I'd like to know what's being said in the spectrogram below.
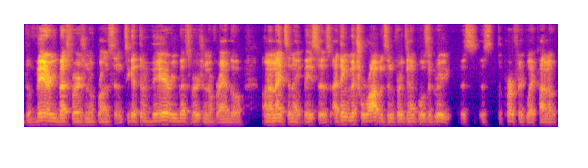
the very best version of Brunson, to get the very best version of Randle on a night to night basis. I think Mitchell Robinson, for example, is a great is, is the perfect like kind of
